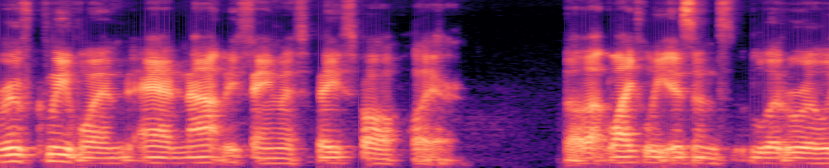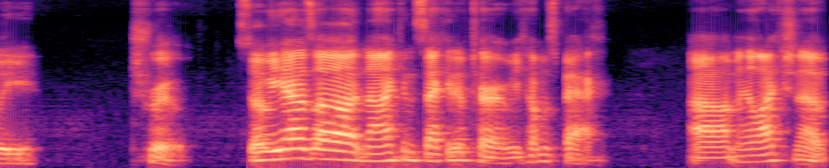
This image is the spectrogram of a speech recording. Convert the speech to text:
Ruth Cleveland and not the famous baseball player. So that likely isn't literally true. So he has a non consecutive term. He comes back. Um, in election of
